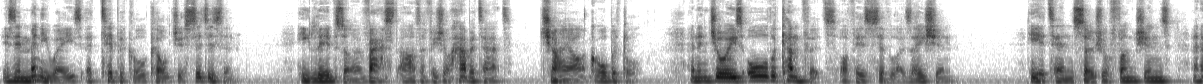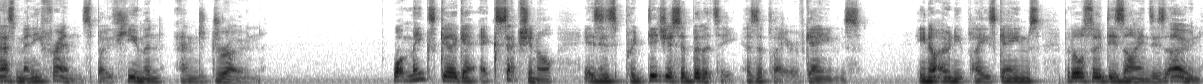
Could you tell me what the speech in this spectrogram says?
is in many ways a typical culture citizen. He lives on a vast artificial habitat, Chiark Orbital, and enjoys all the comforts of his civilization. He attends social functions and has many friends, both human and drone. What makes Gurgeh exceptional is his prodigious ability as a player of games. He not only plays games, but also designs his own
